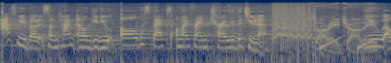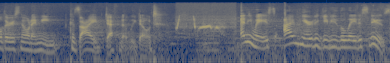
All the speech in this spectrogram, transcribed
Ask me about it sometime, and I'll give you all the specs on my friend Charlie the Tuna. Sorry, Charlie. You elders know what I mean, because I definitely don't. Anyways, I'm here to give you the latest news,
